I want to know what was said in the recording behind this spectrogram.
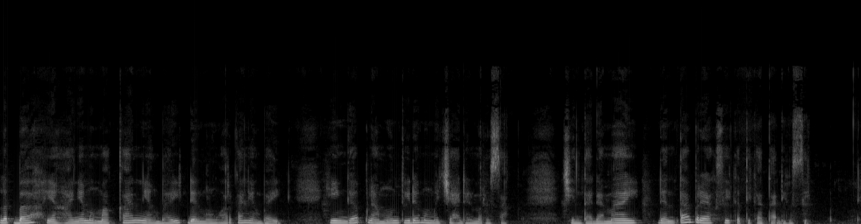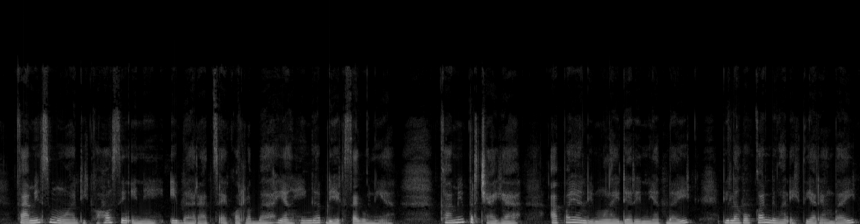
lebah yang hanya memakan yang baik dan mengeluarkan yang baik, hingga namun tidak memecah dan merusak. Cinta damai dan tak bereaksi ketika tak diusik. Kami semua di co-hosting ini ibarat seekor lebah yang hinggap di heksagonia. Kami percaya apa yang dimulai dari niat baik dilakukan dengan ikhtiar yang baik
